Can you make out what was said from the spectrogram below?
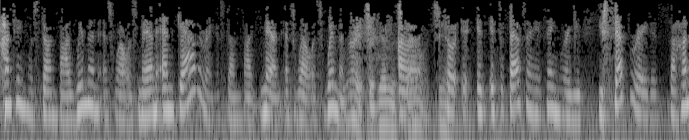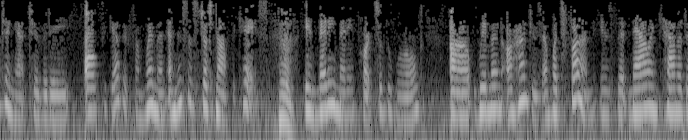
hunting was done by women as well as men, and gathering is done by men as well as women. Right. So again, this Uh, balance. Yeah. So it, it, it's a fascinating thing where you, you separated the hunting activity altogether from women, and this is just not the case. Hmm. In many, many parts of the world, uh, women are hunters. And what's fun is that now in Canada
